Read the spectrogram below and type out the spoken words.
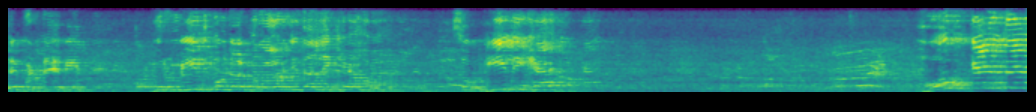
ਮੇਰੇ ਵੱਡੇ ਵੀਰ ਗੁਰਮੀਤ ਕੁੰਡਲ ਬਰਾੜ ਜੀ ਦਾ ਲਿਖਿਆ ਹੋਇਆ। ਸੋ ਕੀ ਲਿਖਿਆ? ਹੋ ਕਹਿੰਦੇ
